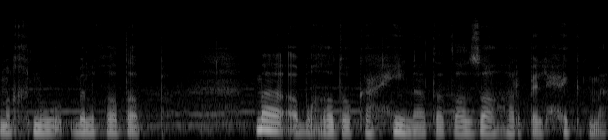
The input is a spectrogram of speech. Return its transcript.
مخنوق بالغضب ما أبغضك حين تتظاهر بالحكمة.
